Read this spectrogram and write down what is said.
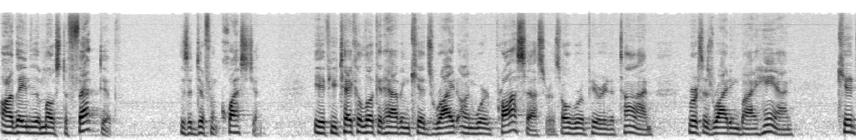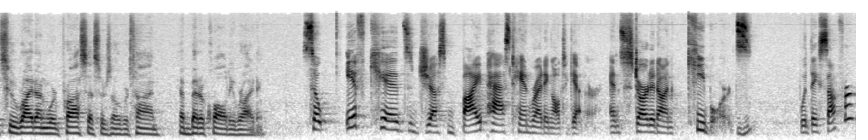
Are they the most effective? Is a different question. If you take a look at having kids write on word processors over a period of time versus writing by hand, kids who write on word processors over time have better quality writing. So if kids just bypassed handwriting altogether and started on keyboards, mm-hmm. would they suffer?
